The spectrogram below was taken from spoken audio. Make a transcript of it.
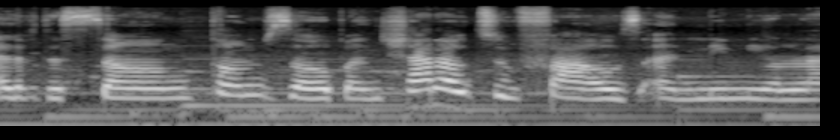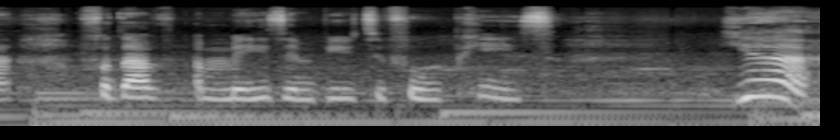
I love the song thumbs up and shout out to Falz and Niniola for that amazing beautiful piece. Yeah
